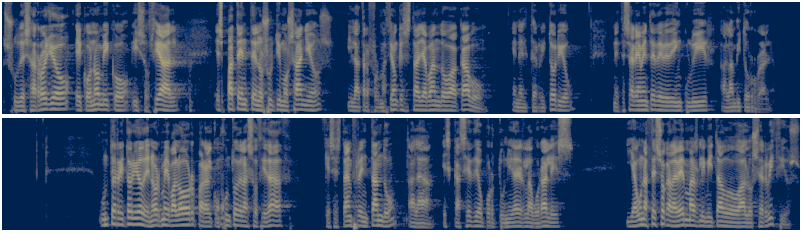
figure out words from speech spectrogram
Su desarrollo económico y social es patente en los últimos años y la transformación que se está llevando a cabo en el territorio necesariamente debe de incluir al ámbito rural. Un territorio de enorme valor para el conjunto de la sociedad que se está enfrentando a la escasez de oportunidades laborales y a un acceso cada vez más limitado a los servicios,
